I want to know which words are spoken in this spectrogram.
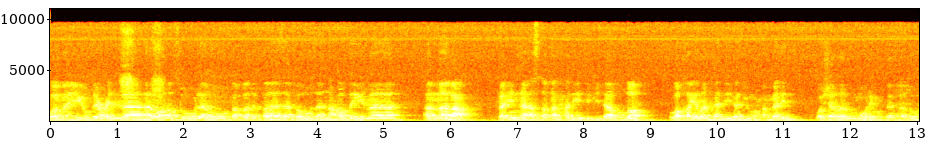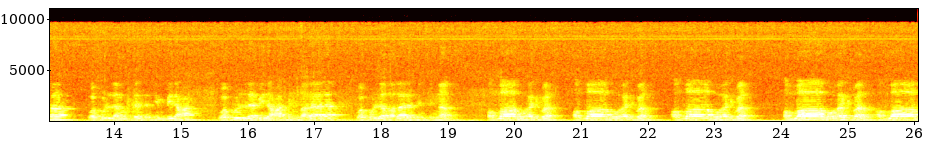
ومن يطع الله ورسوله فقد فاز فوزا عظيما. أما بعد فإن أصدق الحديث كتاب الله وخير الهدي هدي محمد وشر الأمور محدثاتها وكل محدثة بدعة وكل بدعة ضلالة وكل ضلالة في النار. الله أكبر الله أكبر الله أكبر الله أكبر الله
